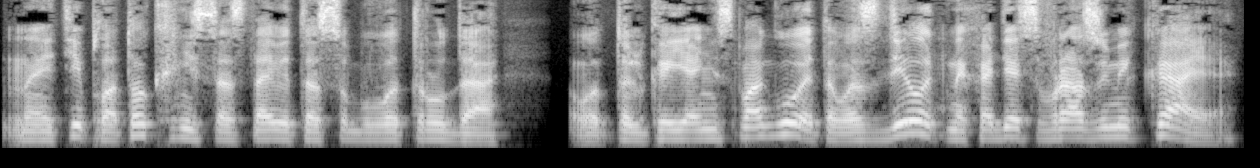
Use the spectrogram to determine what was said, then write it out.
Найти платок не составит особого труда, вот только я не смогу этого сделать, находясь в разуме Кая.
